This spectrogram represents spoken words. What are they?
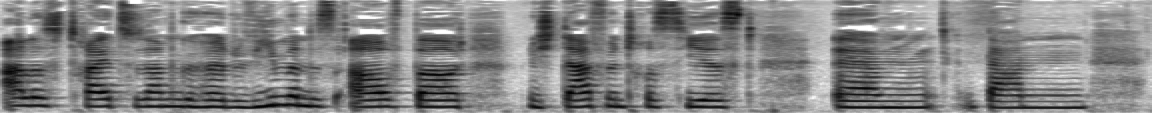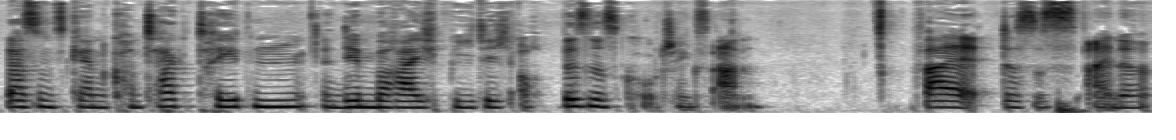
alles drei zusammengehört, wie man das aufbaut, wenn du dich dafür interessierst, ähm, dann lass uns gerne Kontakt treten. In dem Bereich biete ich auch Business Coachings an, weil das ist eine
